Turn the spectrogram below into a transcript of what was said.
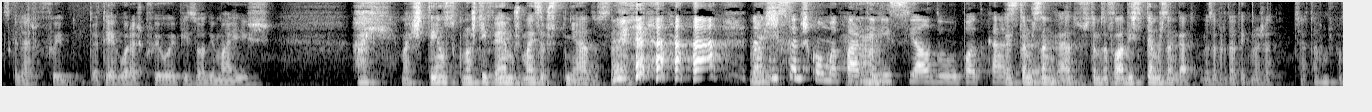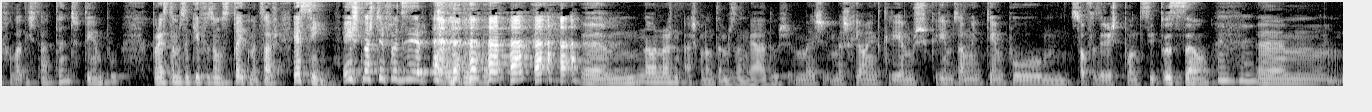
se calhar foi até agora acho que foi o episódio mais ai, mais tenso que nós tivemos, mais abespinhado, sabe? Não, mas... começamos com uma parte inicial do podcast. Parece que estamos zangados, estamos a falar disto e estamos zangados. Mas a verdade é que nós já, já estávamos para falar disto há tanto tempo que parece que estamos aqui a fazer um statement, sabes? É assim, é isto que nós temos para dizer. um, não, nós acho que não estamos zangados, mas, mas realmente queríamos, queríamos há muito tempo hum, só fazer este ponto de situação. Uhum. Um,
